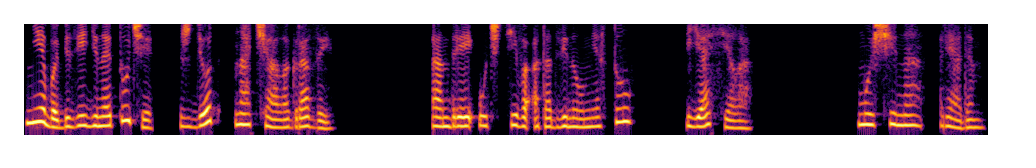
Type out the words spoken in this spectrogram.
небо без единой тучи ждет начала грозы. Андрей учтиво отодвинул мне стул, я села. Мужчина рядом.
